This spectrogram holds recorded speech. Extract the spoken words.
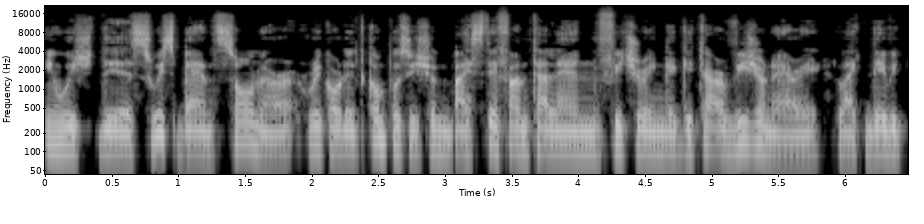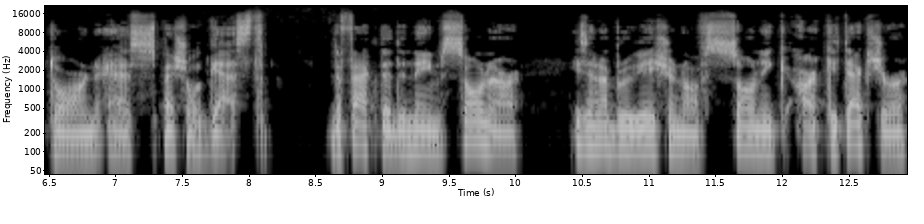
in which the Swiss band Sonar recorded composition by Stephan Thelen featuring a guitar visionary like David Torn as special guest. The fact that the name Sonar is an abbreviation of sonic architecture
